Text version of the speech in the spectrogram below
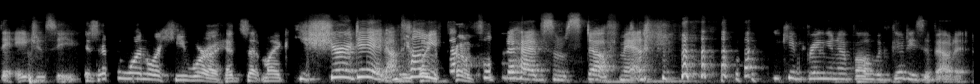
the agency. Is that the one where he wore a headset mic? He sure did. I'm telling you, played drums. South Florida had some stuff, man. keep bringing up all the goodies about it.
